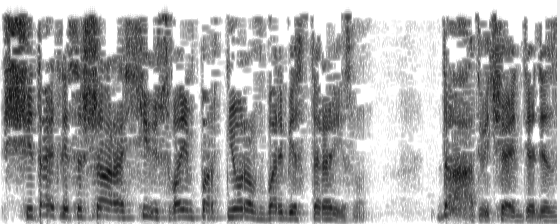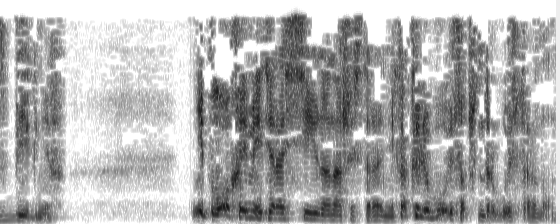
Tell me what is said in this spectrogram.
Считает ли США Россию своим партнером в борьбе с терроризмом? Да, отвечает дядя Збигнев. Неплохо иметь Россию на нашей стороне, как и любую, собственно, другую страну.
